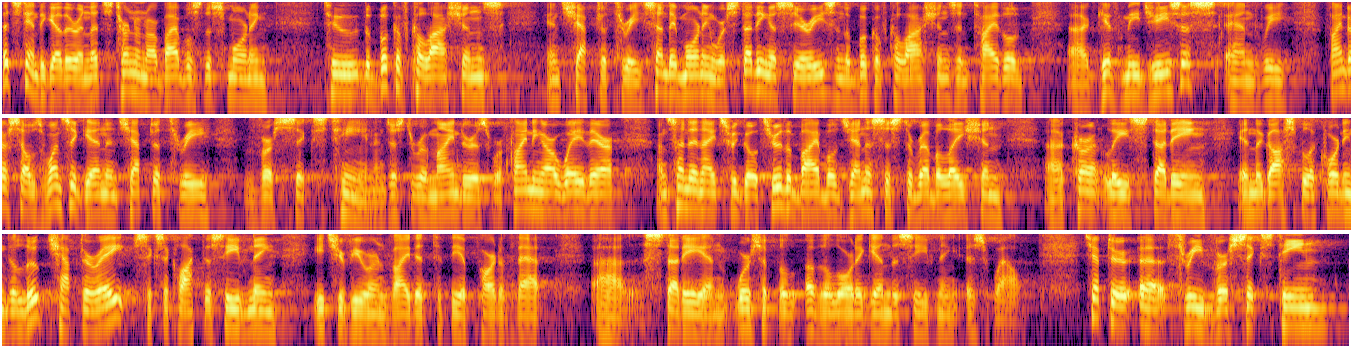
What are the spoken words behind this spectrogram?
Let's stand together and let's turn in our Bibles this morning to the book of Colossians in chapter 3. Sunday morning, we're studying a series in the book of Colossians entitled uh, Give Me Jesus, and we find ourselves once again in chapter 3, verse 16. And just a reminder as we're finding our way there, on Sunday nights we go through the Bible, Genesis to Revelation, uh, currently studying in the Gospel according to Luke chapter 8, 6 o'clock this evening. Each of you are invited to be a part of that uh, study and worship the, of the Lord again this evening as well. Chapter uh, 3, verse 16.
